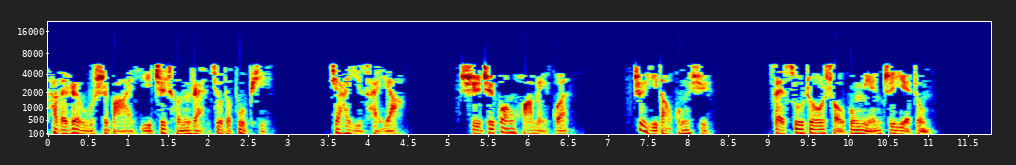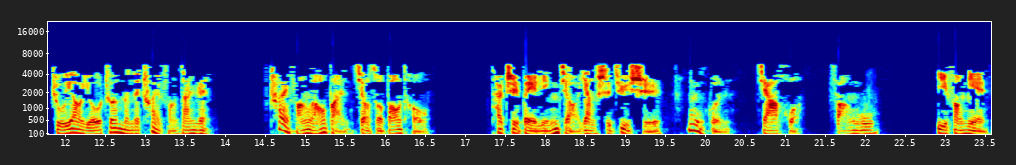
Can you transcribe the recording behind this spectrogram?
它的任务是把已织成染旧的布匹加以采压，使之光滑美观。这一道工序在苏州手工棉织业中，主要由专门的踹房担任，踹房老板叫做包头。他制备菱角样式巨石、木滚、家伙、房屋，一方面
